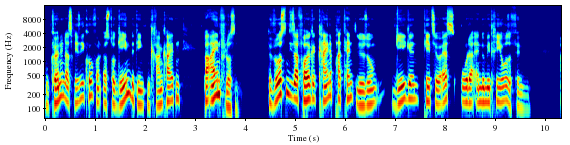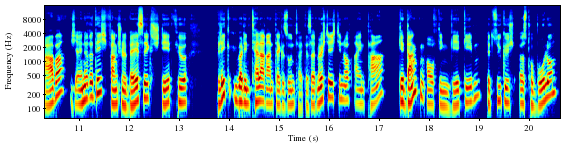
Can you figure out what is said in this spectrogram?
und können das Risiko von östrogenbedingten Krankheiten beeinflussen. Du wirst in dieser Folge keine Patentlösung gegen PCOS oder Endometriose finden. Aber ich erinnere dich, Functional Basics steht für Blick über den Tellerrand der Gesundheit. Deshalb möchte ich dir noch ein paar Gedanken auf den Weg geben bezüglich Östrobolum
